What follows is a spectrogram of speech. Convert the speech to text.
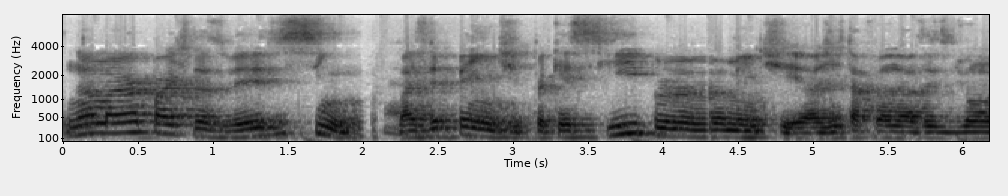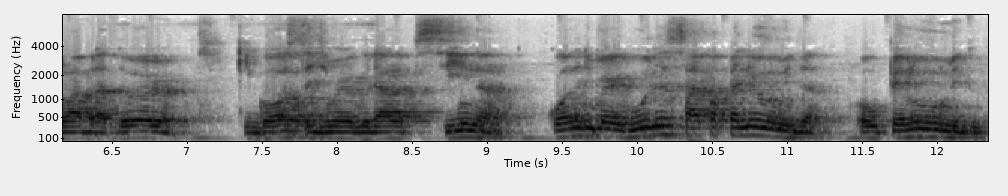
Na maior parte das vezes, sim. É. Mas depende, porque se provavelmente a gente tá falando, às vezes, de um labrador que gosta de mergulhar na piscina, quando ele mergulha, sai com a pele úmida, ou pelo úmido.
